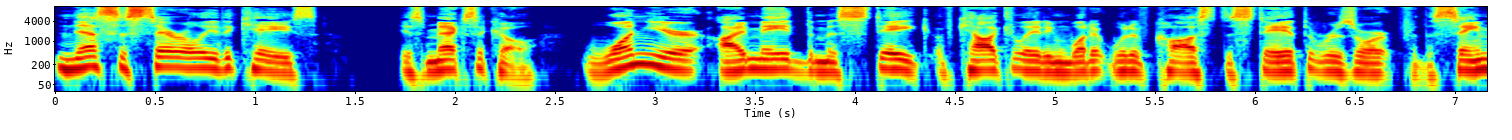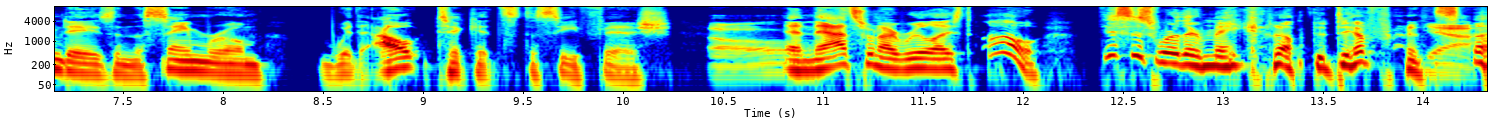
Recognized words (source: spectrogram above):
necessarily the case is Mexico. One year, I made the mistake of calculating what it would have cost to stay at the resort for the same days in the same room without tickets to see Phish. Oh. And that's when I realized, oh, this is where they're making up the difference. Yeah.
